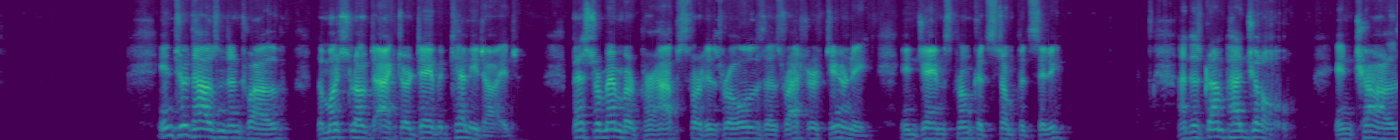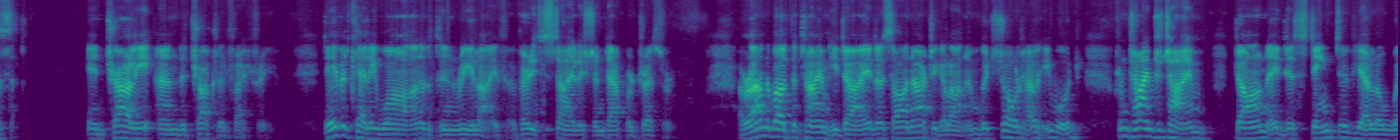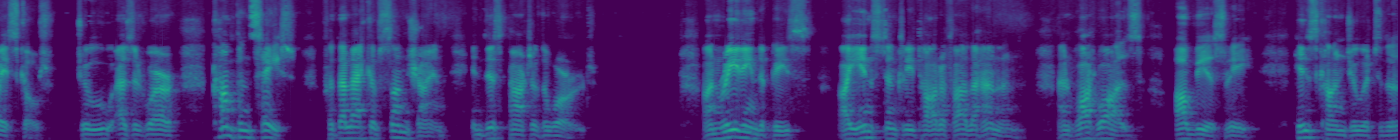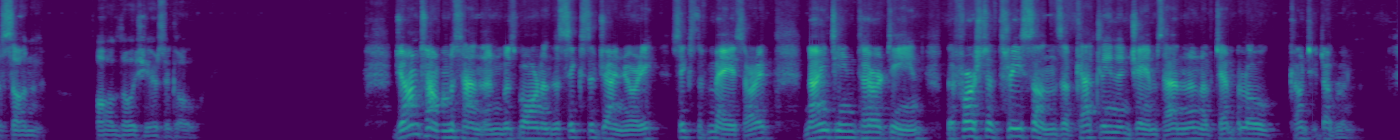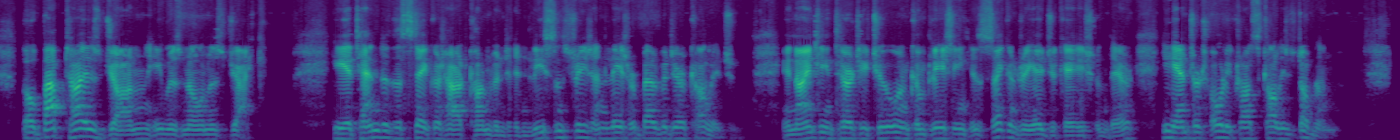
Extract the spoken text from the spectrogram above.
In 2012, the much loved actor David Kelly died, best remembered perhaps for his roles as Rasher Tierney in James Plunkett's Strumpet City, and as Grandpa Joe in Charles in Charlie and the Chocolate Factory. David Kelly was, in real life, a very stylish and dapper dresser. Around about the time he died, I saw an article on him which told how he would, from time to time, don a distinctive yellow waistcoat to, as it were, compensate for the lack of sunshine in this part of the world. On reading the piece, I instantly thought of Father Hanlon and what was, obviously, his conduit to the sun all those years ago. John Thomas Hanlon was born on the 6th of January, 6th of May, sorry, 1913, the first of three sons of Kathleen and James Hanlon of Templeogue, County Dublin. Though baptized John, he was known as Jack. He attended the Sacred Heart Convent in Leeson Street and later Belvedere College. In 1932, on completing his secondary education there, he entered Holy Cross College, Dublin,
